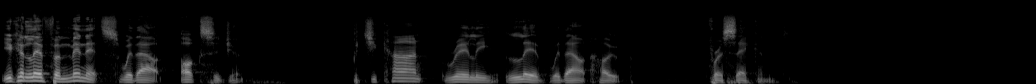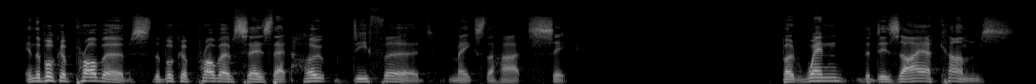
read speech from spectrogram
you can live for minutes without oxygen, but you can't really live without hope for a second. In the book of Proverbs, the book of Proverbs says that hope deferred makes the heart sick. But when the desire comes,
